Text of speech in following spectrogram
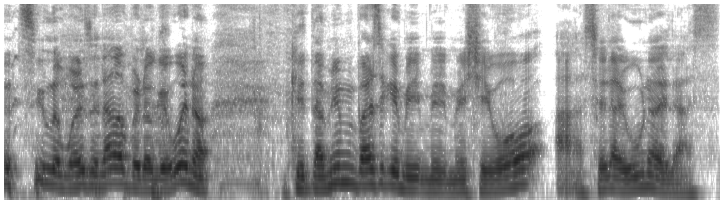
decirlo por ese lado, pero que bueno, que también me parece que me, me llevó a hacer alguna de las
